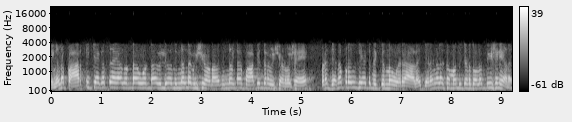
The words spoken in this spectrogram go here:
നിങ്ങളുടെ പാർട്ടിക്കകത്ത് അയാൾ ഉണ്ടാവും ഉണ്ടാവില്ലയോ നിങ്ങളുടെ വിഷയമാണ്. അത് നിങ്ങളുടെ ആഭ്യന്തര വിഷയമാണ്. പക്ഷേ ഇവിടെ ജനപ്രതിനിധിയായിട്ട് നിൽക്കുന്ന ഒരാൾ ജനങ്ങളെ സംബന്ധിച്ചിടത്തോളം ഭീഷണിയാണ്.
